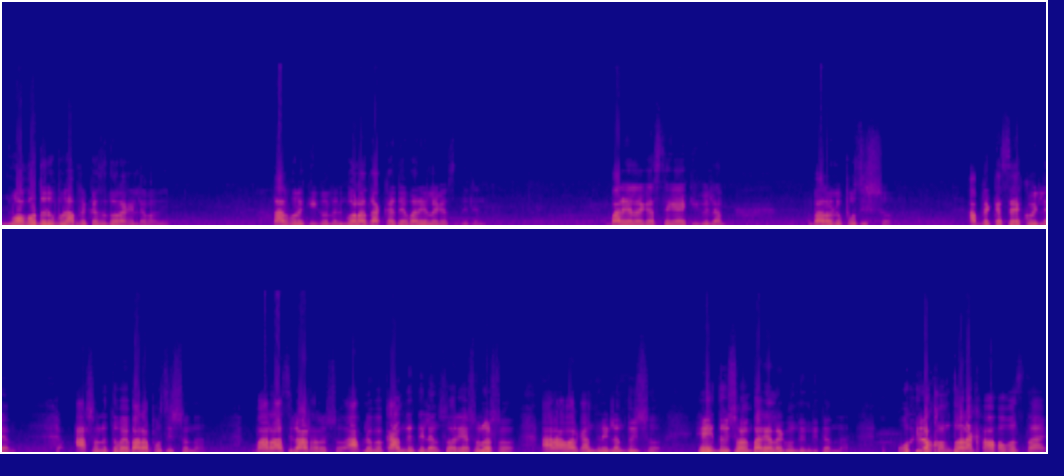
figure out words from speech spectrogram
নগদের উপরে আপনার কাছে ধরা খেলাম আমি। তারপরে কি করলেন? গলা ধাক্কা দিয়ে বাড়িওয়ালার কাছে দিলেন। বাড়িওয়ালার কাছ থেকে কি করলাম বারো হলো পঁচিশশো। আপনার কাছে এক কইলাম, আসলে তো ভাই বারো পঁচিশশো না। বারো ছিল আঠারোশো। আপনাকে কান্দে দিলাম সরিয়া ষোলোশো। আর আমার কান্দে নিলাম দুইশো। সেই দুইশো আমি বাড়িওয়ালার কোনদিন দিতাম না। ওই রকম ধরা খাওয়া অবস্থায়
